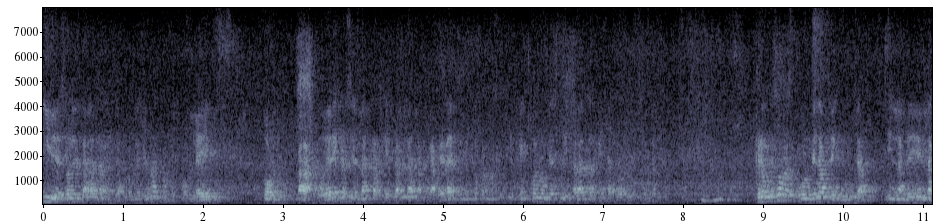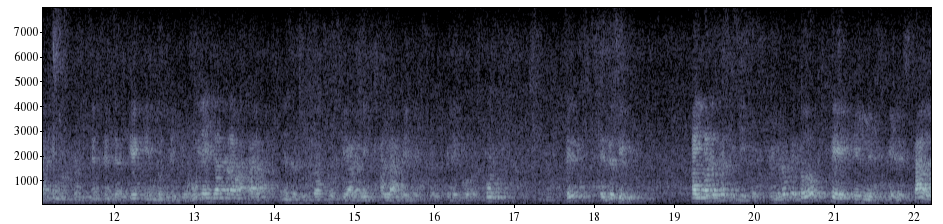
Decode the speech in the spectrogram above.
Y de eso les da la tarjeta profesional, porque por ley, por, para poder ejercer la, tarjeta, la, la carrera de químico farmacéutico en Colombia se necesita la tarjeta profesional. Creo que eso responde la pregunta en la medida en la que nos permite entender que en donde yo voy a ir a trabajar necesito asociarme a la dimensión que le corresponde. ¿sí? Es decir, hay varios requisitos. Primero que todo, que el, Estado,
